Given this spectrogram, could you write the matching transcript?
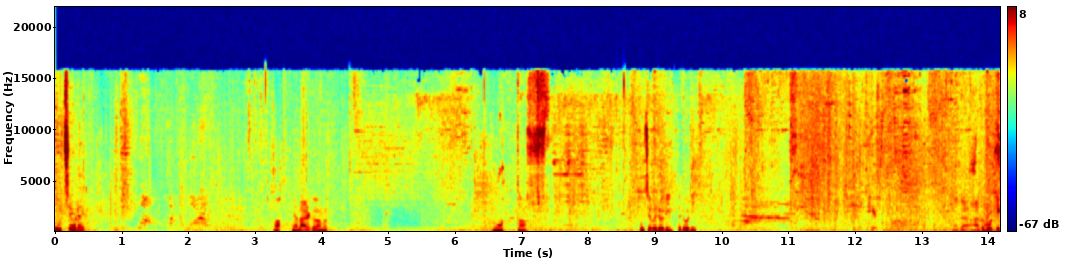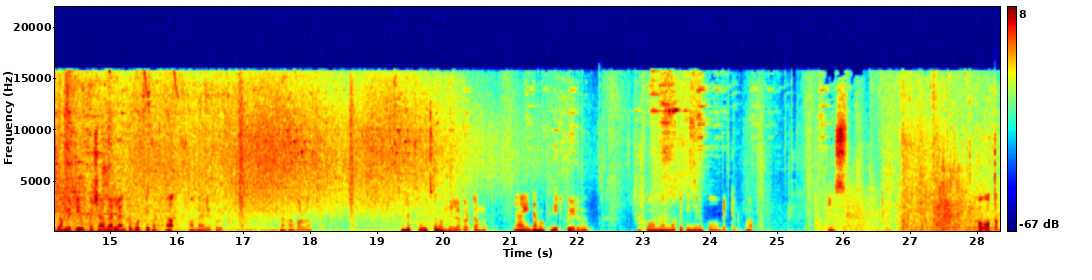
പൂച്ച എവിടെ? ഓ ഞാൻ താഴേക്ക് വന്നു. പൂച്ച പരിപാടി പരിപാടി. ഓക്കെ അത് പൊട്ടിക്കാൻ പറ്റി. പക്ഷെ അതെല്ലാം എനിക്ക് പൊട്ടിക്കാൻ ആ വന്നാലേ പോയി ആഹാ കൊള്ളാം. എന്റെ പൂച്ച വന്നില്ല പെട്ടെന്ന്. ഞാൻ അതിനെ നോക്കി ഇരിക്കുമായിരുന്നു എനിക്ക് ഒന്ന് അങ്ങോട്ടേക്ക് ഇങ്ങനെ പോകാൻ പറ്റും. ആ. യെസ് ഓ ഒത്തം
